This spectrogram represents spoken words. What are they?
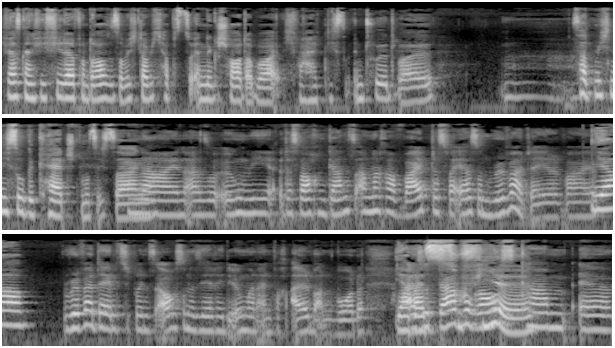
ich weiß gar nicht, wie viel davon draus ist, aber ich glaube, ich habe es zu Ende geschaut, aber ich war halt nicht so into it, weil es hat mich nicht so gecatcht, muss ich sagen. Nein, also irgendwie, das war auch ein ganz anderer Vibe. Das war eher so ein Riverdale-Vibe. Ja, Riverdale ist übrigens auch so eine Serie, die irgendwann einfach albern wurde. Ja, also da, wo rauskam, äh,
